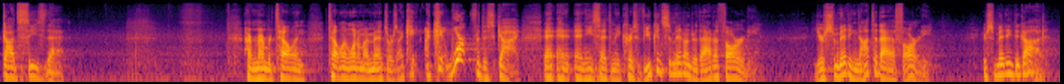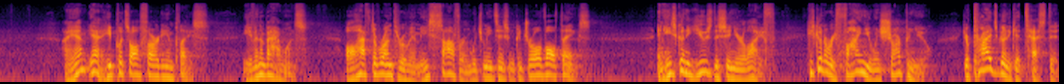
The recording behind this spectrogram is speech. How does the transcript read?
God sees that. I remember telling, telling one of my mentors, I can't, I can't work for this guy. And, and, and he said to me, Chris, if you can submit under that authority, you're submitting not to that authority, you're submitting to God. I am? Yeah, he puts all authority in place, even the bad ones. All have to run through him. He's sovereign, which means he's in control of all things. And He's going to use this in your life. He's going to refine you and sharpen you. Your pride's going to get tested.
